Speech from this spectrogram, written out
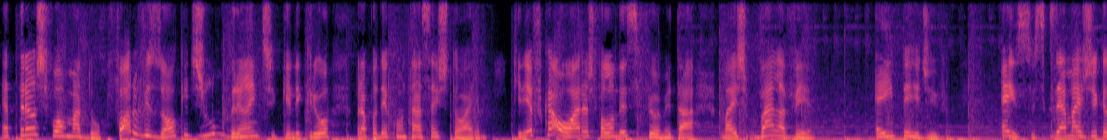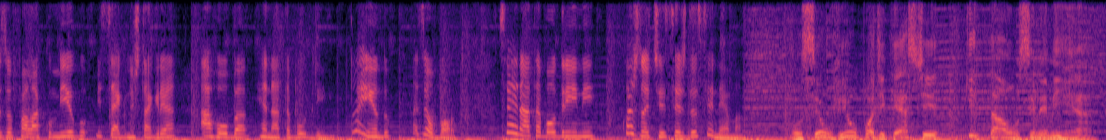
É transformador, fora o visual que é deslumbrante que ele criou para poder contar essa história. Queria ficar horas falando desse filme, tá? Mas vai lá ver. É imperdível. É isso. Se quiser mais dicas ou falar comigo, me segue no Instagram, arroba Renata Boldrini. Tô indo, mas eu volto. Sou Renata Boldrini com as notícias do cinema. Você ouviu o podcast Que Tal um Cineminha?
